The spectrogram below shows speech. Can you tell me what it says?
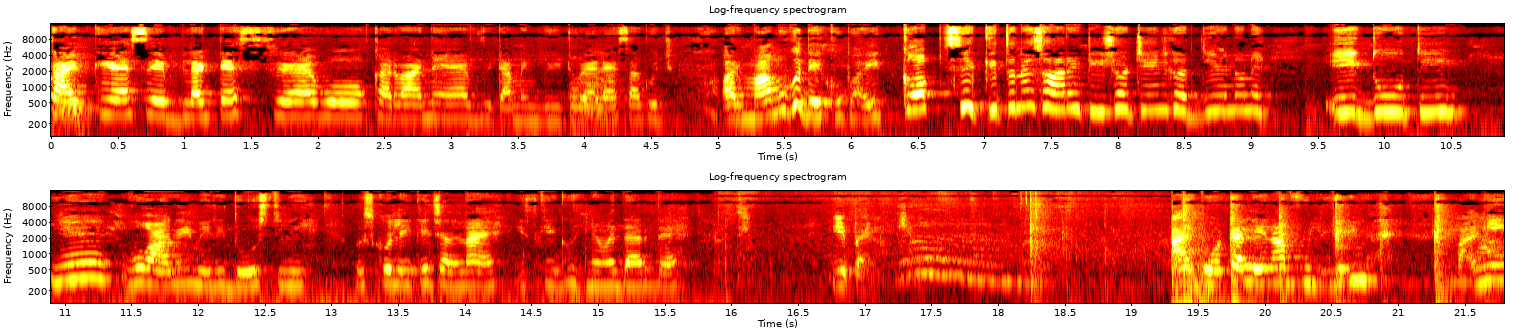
टाइप के ऐसे ब्लड टेस्ट है वो करवाने हैं विटामिन बी ट्वेल्व ऐसा कुछ। और मामू को देखो भाई कब से कितने सारे टी शर्ट चेंज कर दिए इन्होंने। एक, दो, तीन, ये, वो आ गई मेरी दोस्त भी। उसको लेके चलना है। इसके घुटने में दर्द है। ये पहन आज बोतल लेना भूल गई मैं। पानी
